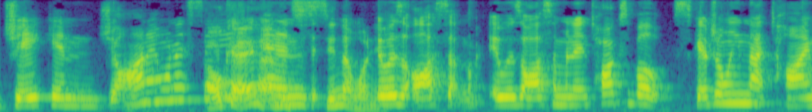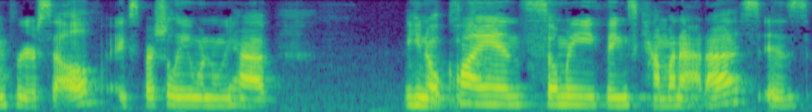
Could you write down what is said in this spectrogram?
Jake and John, I want to say. okay. I haven't And seen that one yet. It was awesome. It was awesome. And it talks about scheduling that time for yourself, especially when we have, you know, clients, so many things coming at us, is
